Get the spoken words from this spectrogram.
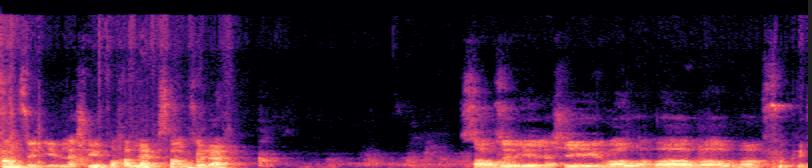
sanuzel yerləşir, baxa bilərik sanuzelə. Sanuzel yerləşir, valla, va, va, va, super.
